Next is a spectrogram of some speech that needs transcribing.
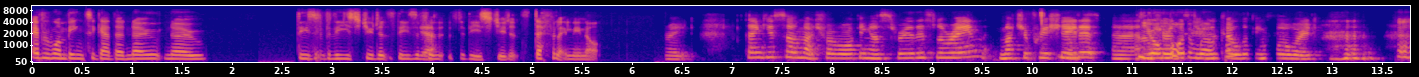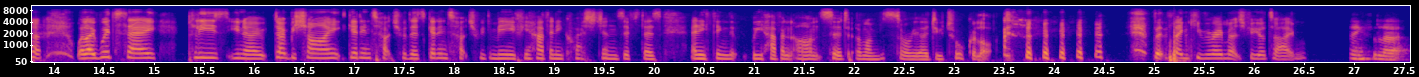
everyone being together. No, no, these are for these students, these are yeah. for, for these students. Definitely not. Right. Thank you so much for walking us through this, Lorraine. Much appreciated. Uh, You're sure more than welcome. Are looking forward. well, I would say, please, you know, don't be shy. Get in touch with us. Get in touch with me if you have any questions. If there's anything that we haven't answered, and I'm sorry, I do talk a lot. but thank you very much for your time. Thanks a lot.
